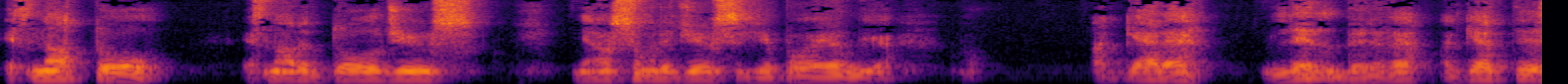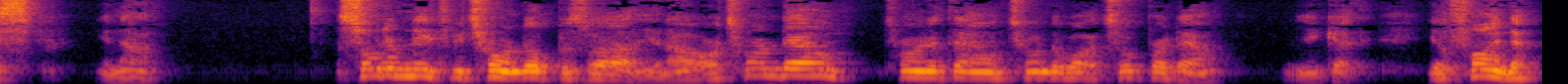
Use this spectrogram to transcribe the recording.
It's not dull. It's not a dull juice. You know, some of the juices you buy them, you, I get a little bit of it. I get this, you know. Some of them need to be turned up as well, you know, or turned down. Turn it down. Turn the watch up or down. You get, you'll find it.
